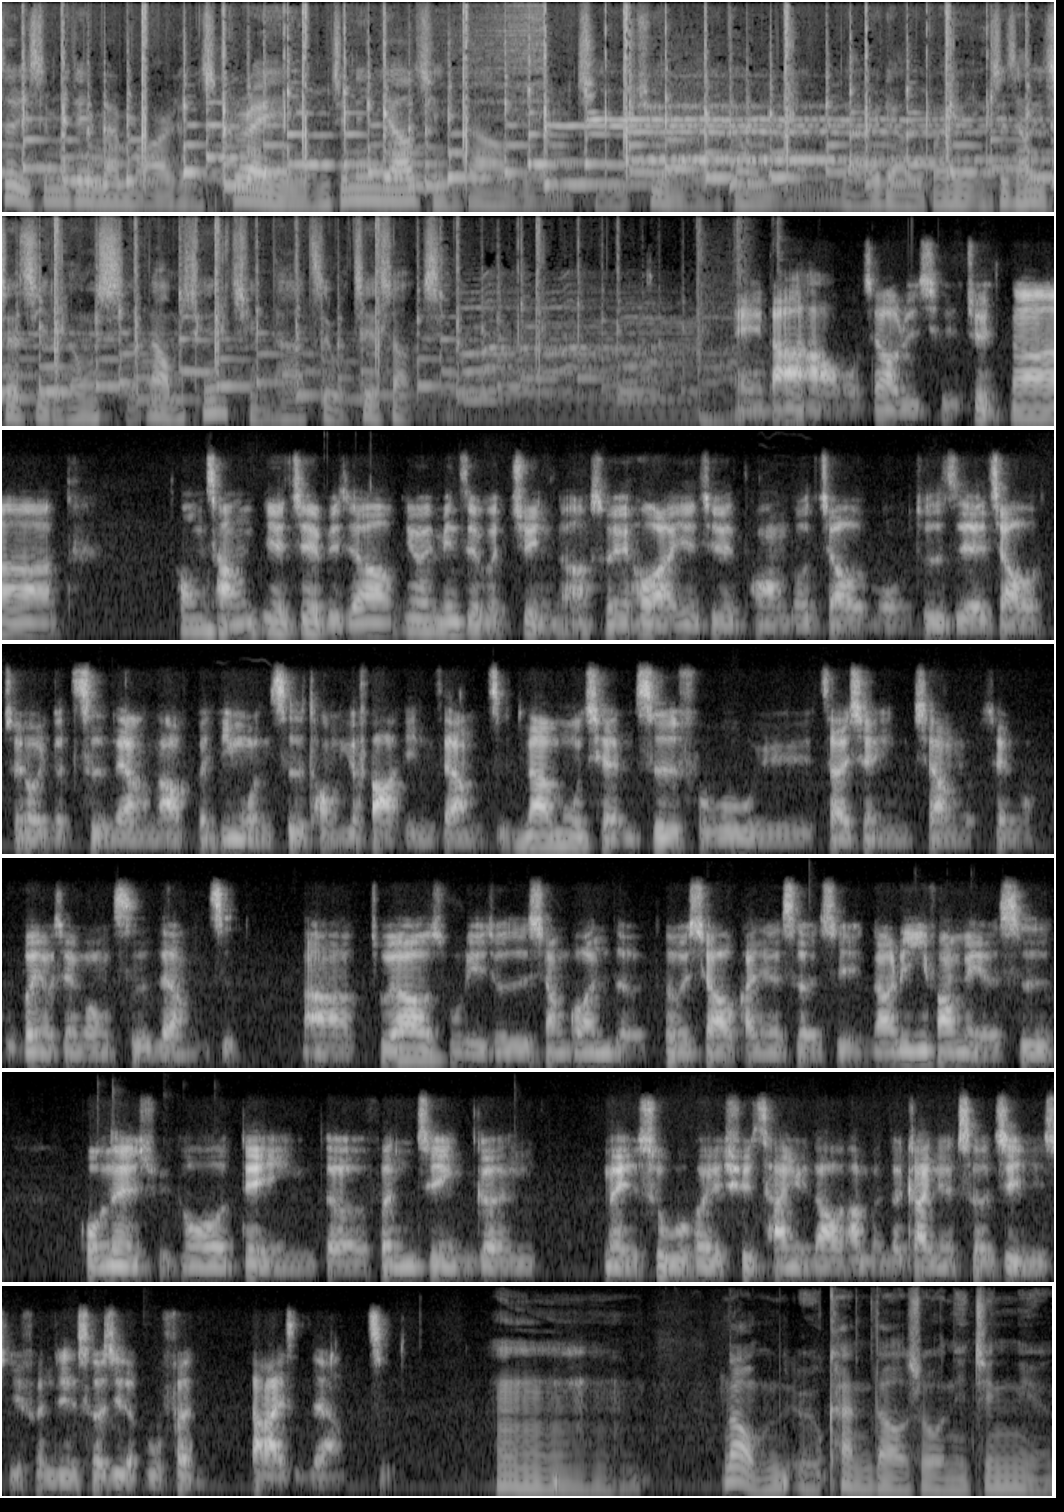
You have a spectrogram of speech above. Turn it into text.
这里是 Meeting Member Art，我是 Gray。我们今天邀请到吕奇俊来跟我们聊一聊有关于影视场景设计的东西。那我们先请他自我介绍一下。哎，大家好，我叫吕奇俊。那通常业界比较，因为名字有个俊啊，所以后来业界通常都叫我，就是直接叫最后一个字那样，然后跟英文字同一个发音这样子。那目前是服务于在线影像有限公股份有限公司这样子。啊，主要处理就是相关的特效概念设计，那另一方面也是国内许多电影的分镜跟美术会去参与到他们的概念设计以及分镜设计的部分，大概是这样子。嗯嗯嗯嗯。那我们有看到说你今年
